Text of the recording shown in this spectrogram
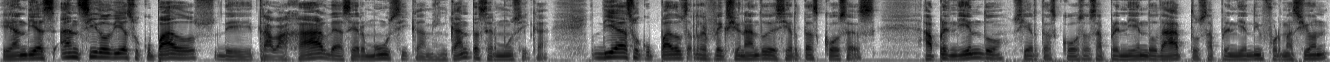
Eh, han, días, han sido días ocupados de trabajar, de hacer música, me encanta hacer música. Días ocupados reflexionando de ciertas cosas, aprendiendo ciertas cosas, aprendiendo datos, aprendiendo información,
